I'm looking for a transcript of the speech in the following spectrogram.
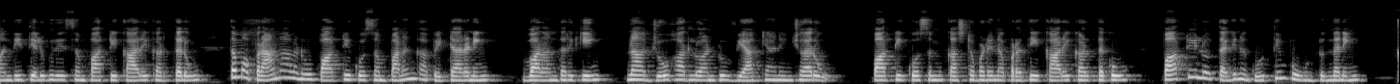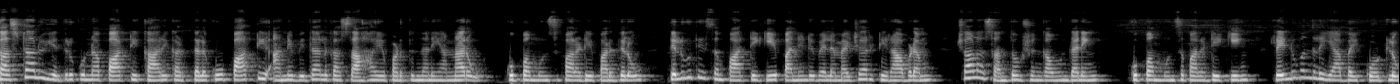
మంది తెలుగుదేశం పార్టీ కార్యకర్తలు తమ ప్రాణాలను పార్టీ కోసం పణంగా పెట్టారని వారందరికీ నా జోహార్లు అంటూ వ్యాఖ్యానించారు. పార్టీ కోసం కష్టపడిన ప్రతి కార్యకర్తకు పార్టీలో తగిన గుర్తింపు ఉంటుందని కష్టాలు ఎదుర్కొన్న పార్టీ కార్యకర్తలకు పార్టీ అన్ని విధాలుగా సహాయపడుతుందని అన్నారు. కుప్పం మున్సిపాలిటీ పరిధిలో తెలుగుదేశం పార్టీకి పన్నెండు వేల మెజారిటీ రావడం చాలా సంతోషంగా ఉందని కుప్పం మున్సిపాలిటీకి రెండు వందల యాభై కోట్లు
